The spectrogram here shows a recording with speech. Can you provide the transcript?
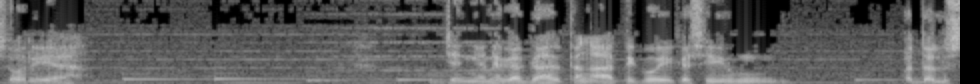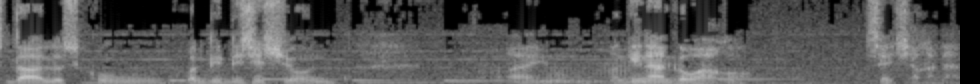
Sorry ah. Diyan nga nagagalit ang ate ko eh kasi yung padalos-dalos kong pagdidesisyon ay yung ang ginagawa ko. Sensya ka na.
